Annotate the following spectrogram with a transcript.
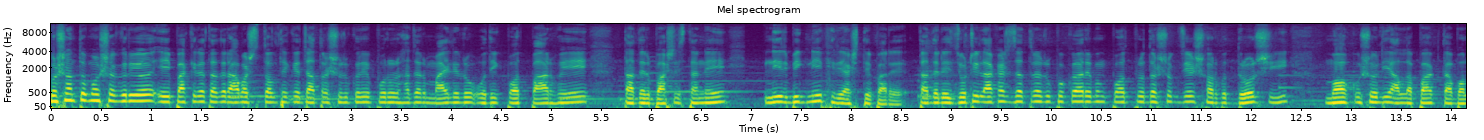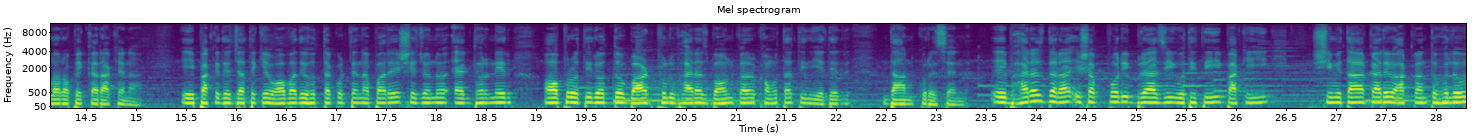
প্রশান্ত মহাসাগরীয় এই পাখিরা তাদের আবাসস্থল থেকে যাত্রা শুরু করে পনেরো হাজার মাইলেরও অধিক পথ পার হয়ে তাদের বাসস্থানে নির্বিঘ্নে ফিরে আসতে পারে। তাদের এই জটিল আকাশযাত্রার উপকার এবং পথ প্রদর্শক যে সর্বদ্রর্শী মহাকুশলী আল্লাপাক তা বলার অপেক্ষা রাখে না। এই পাখিদের যাতে কেউ অবাধে হত্যা করতে না পারে, সেজন্য এক ধরনের অপ্রতিরোধ্য বার্ড ফ্লু ভাইরাস বহন করার ক্ষমতা তিনি এদের দান করেছেন। এই ভাইরাস দ্বারা এসব পরিব্রাজী অতিথি, পাখি সীমিত আকারেও আক্রান্ত হলেও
